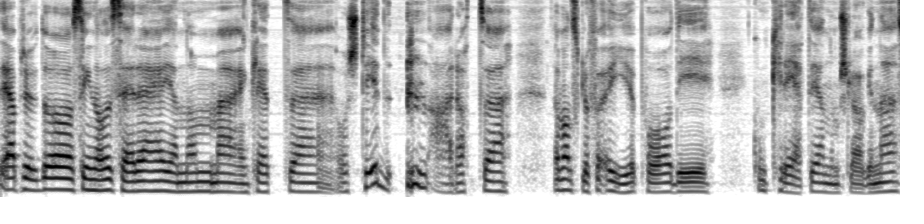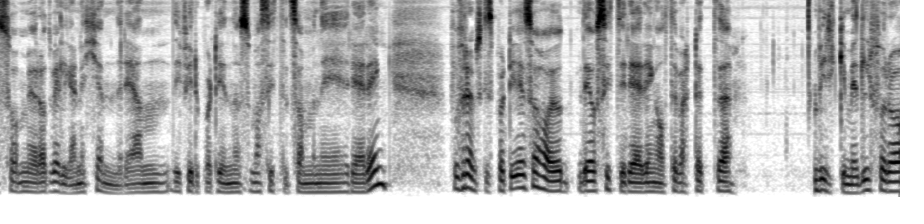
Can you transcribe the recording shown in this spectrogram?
Det jeg har prøvd å signalisere gjennom eh, egentlig et eh, års tid, er at eh, det er vanskelig å få øye på de konkrete gjennomslagene som gjør at velgerne kjenner igjen de fire partiene som har sittet sammen i regjering. For Fremskrittspartiet så har jo det å sitte i regjering alltid vært et virkemiddel for å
